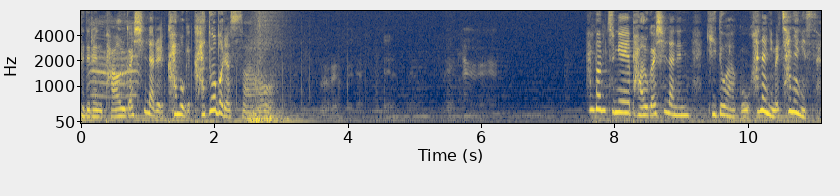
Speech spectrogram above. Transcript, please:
그들은 바울과 신라를 감옥에 가두어 버렸어요. 한밤중에 바울과 신라는 기도하고 하나님을 찬양했어요.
